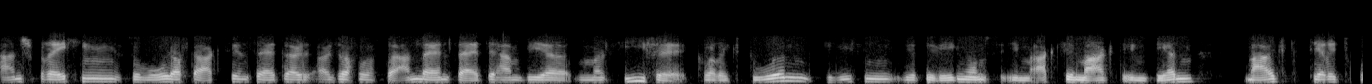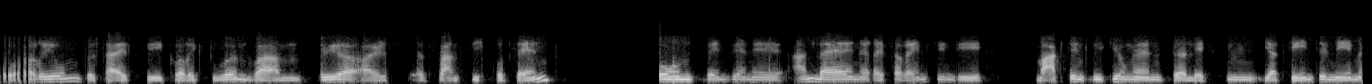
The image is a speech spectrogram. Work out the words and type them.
ansprechen, sowohl auf der Aktienseite als auch auf der Anleihenseite haben wir massive Korrekturen. Sie wissen, wir bewegen uns im Aktienmarkt im Bärenmarktterritorium. Das heißt, die Korrekturen waren höher als 20 Prozent. Und wenn wir eine Anleihe, eine Referenz in die Marktentwicklungen der letzten Jahrzehnte nehmen,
